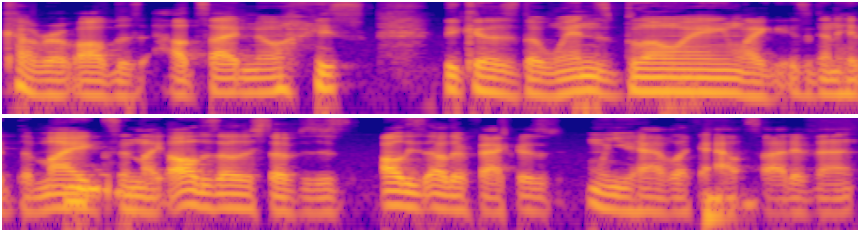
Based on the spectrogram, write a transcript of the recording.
cover up all this outside noise because the wind's blowing like it's to hit the mics and like all this other stuff is just all these other factors when you have like an outside event.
